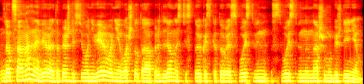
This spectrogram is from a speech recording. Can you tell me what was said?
Рациональная вера – это прежде всего не верование во что-то, а определенность и стойкость, которая свойствен, свойственны нашим убеждениям.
